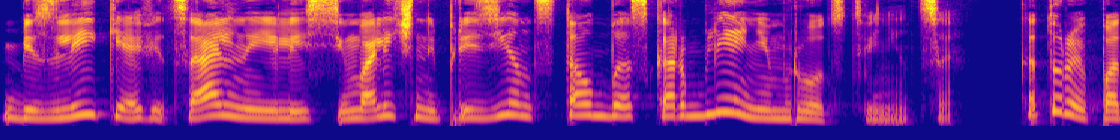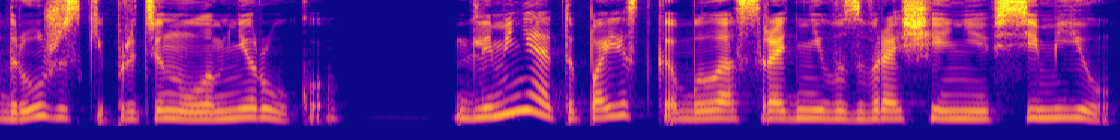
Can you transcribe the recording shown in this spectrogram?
Безликий, официальный или символичный презент стал бы оскорблением родственницы, которая подружески протянула мне руку. Для меня эта поездка была сродни возвращения в семью.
